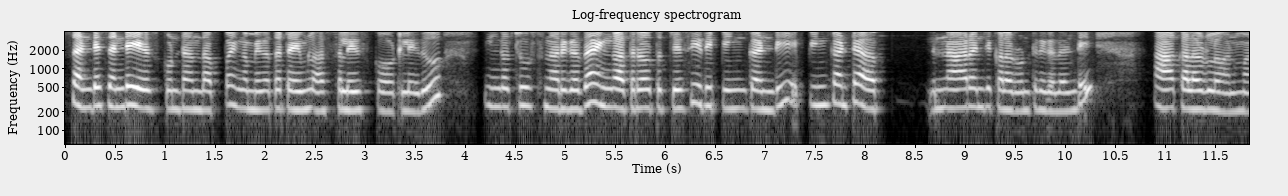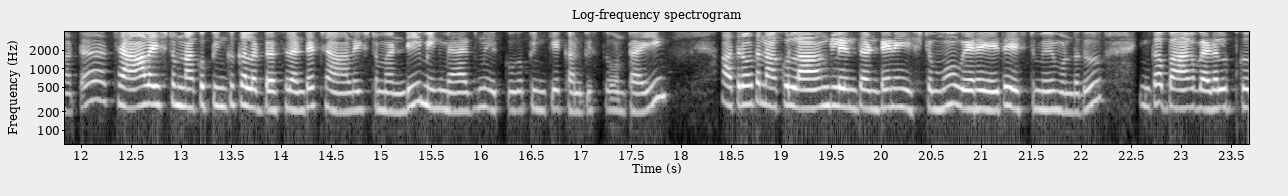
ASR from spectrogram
సండే సండే వేసుకుంటాను తప్ప ఇంకా మిగతా టైంలో అస్సలు వేసుకోవట్లేదు. ఇంకా చూస్తున్నారు కదా ఇంకా ఆ తర్వాత వచ్చేసి ఇది పింక్ అండి. పింక్ అంటే నారంజ కలర్ ఉంటుంది కదండి ఆ కలర్లో అనమాట చాలా ఇష్టం నాకు పింక్ కలర్ డ్రెస్సులు అంటే చాలా ఇష్టం అండి. మీకు మ్యాక్సిమం ఎక్కువగా పింకే కనిపిస్తూ ఉంటాయి. ఆ తర్వాత నాకు లాంగ్ లెంత్ అంటేనే ఇష్టము వేరే అయితే ఇష్టమేమి ఉండదు. ఇంకా బాగా వెడల్పుగా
